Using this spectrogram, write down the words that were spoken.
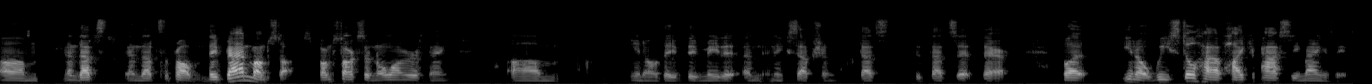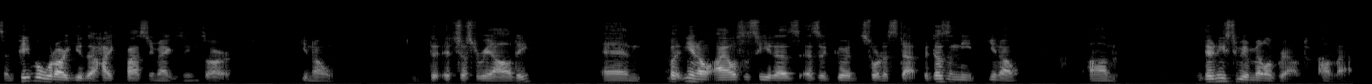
um, and that's and that's the problem. They've banned bump stocks. Bump stocks are no longer a thing. Um, you know, they've they've made it an, an exception. That's that's it there. But you know, we still have high capacity magazines, and people would argue that high capacity magazines are, you know, it's just a reality. And but you know, I also see it as as a good sort of step. It doesn't need, you know, um, there needs to be a middle ground on that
